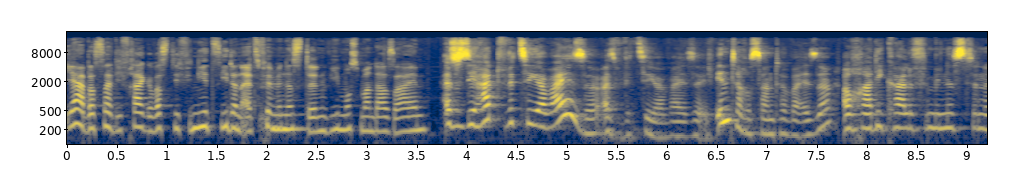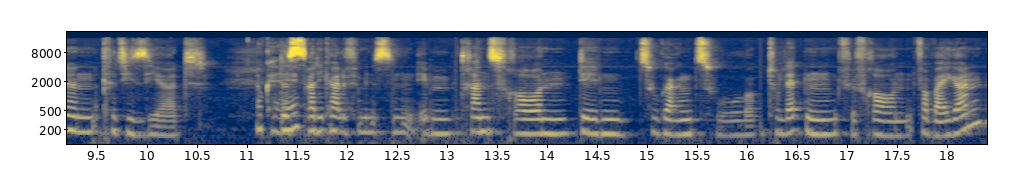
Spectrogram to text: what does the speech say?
Ja, das ist halt die Frage, was definiert sie denn als Feministin? Wie muss man da sein? Also sie hat witzigerweise, also witzigerweise, interessanterweise, auch radikale Feministinnen kritisiert. Okay. Dass radikale Feministen eben Transfrauen den Zugang zu Toiletten für Frauen verweigern.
